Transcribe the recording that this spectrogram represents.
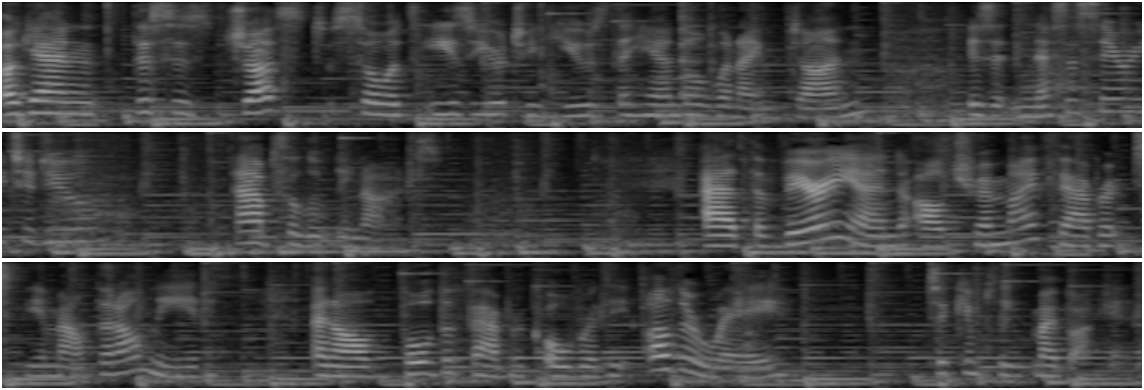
Again, this is just so it's easier to use the handle when I'm done. Is it necessary to do? Absolutely not. At the very end, I'll trim my fabric to the amount that I'll need and I'll fold the fabric over the other way to complete my bucket.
